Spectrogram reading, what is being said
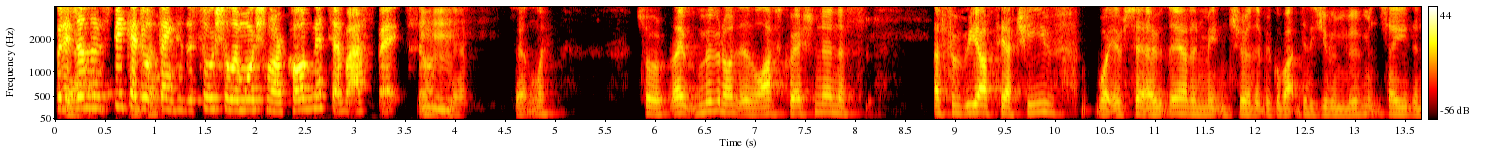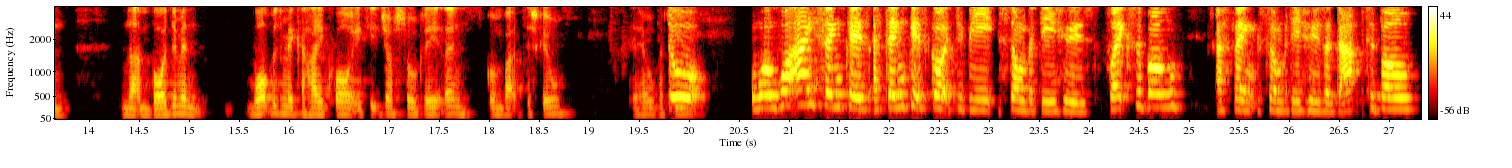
but it yeah. doesn't speak, I don't think, to the social, emotional, or cognitive aspects. So mm-hmm. yeah, certainly. So right, moving on to the last question then, if if we are to achieve what you've set out there and making sure that we go back to the human movement side and, and that embodiment, what would make a high quality teacher so great then, going back to school to help achieve? So, well, what I think is, I think it's got to be somebody who's flexible. I think somebody who's adaptable,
